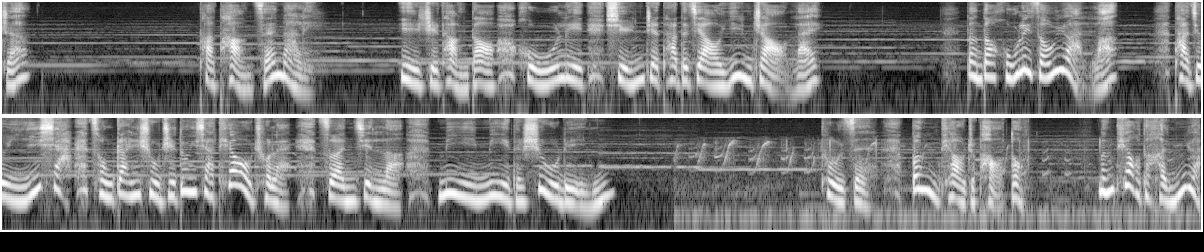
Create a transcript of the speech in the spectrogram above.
着。他躺在那里，一直躺到狐狸循着他的脚印找来。等到狐狸走远了，他就一下从干树枝堆下跳出来，钻进了密密的树林。兔子蹦跳着跑动，能跳得很远。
